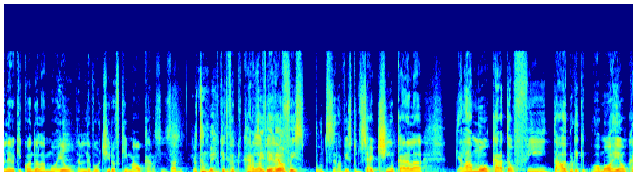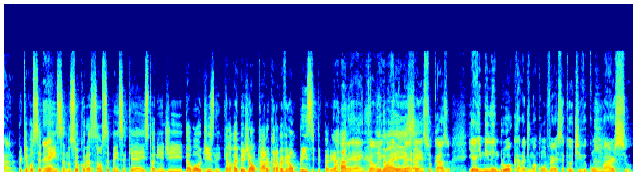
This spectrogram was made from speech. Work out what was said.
eu lembro que quando ela morreu, que ela levou o tiro, eu fiquei mal, cara, assim, sabe? Eu também. Porque, foi porque cara, ela Você fez, entendeu? ela fez, putz, ela fez tudo certinho, cara. Ela, ela amou o cara até o fim e tal. E por que que pô, morreu, cara? Porque você Né? pensa, no seu coração, você pensa que é historinha de, da Walt Disney, que ela vai beijar o cara, o cara vai virar um príncipe, tá ligado? É, então. E não é não isso. era esse o caso. E aí me lembrou, cara, de uma conversa que eu tive com o Márcio,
